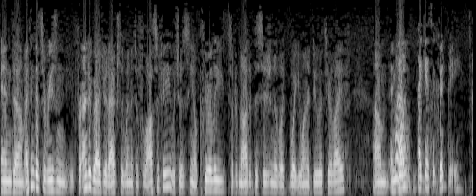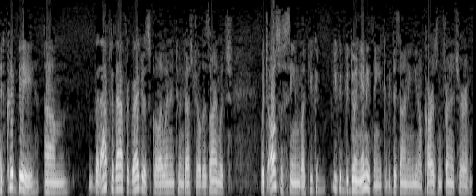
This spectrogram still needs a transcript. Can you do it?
And um, I think that's the reason for undergraduate I actually went into philosophy, which is you know clearly sort of not a decision of like what you want to do with your life. Um, and well, going- I guess it could be. it could be. Um, but after that, for graduate school, I went into industrial design, which which also seemed like you could you could be doing anything. You could be designing you know cars and furniture and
